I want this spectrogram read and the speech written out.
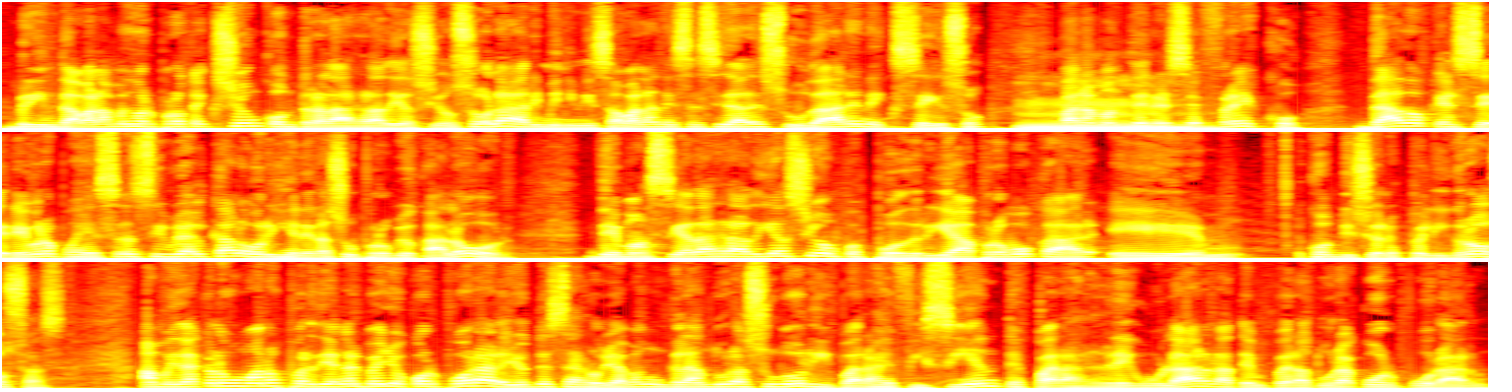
brindaba la mejor protección contra la radiación solar y minimizaba la necesidad de sudar en exceso para mantenerse fresco, dado que el cerebro pues es sensible al calor y genera su propio calor. Demasiada radiación pues podría provocar eh, condiciones peligrosas. A medida que los humanos perdían el vello corporal, ellos desarrollaban glándulas sudoríparas eficientes para regular la temperatura corporal.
